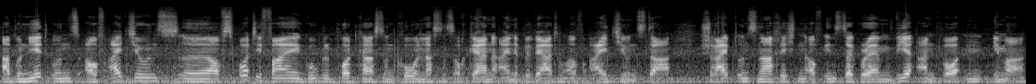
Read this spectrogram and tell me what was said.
Abonniert uns auf iTunes, äh, auf Spotify, Google Podcast und Co. und lasst uns auch gerne eine Bewertung auf iTunes da. Schreibt uns Nachrichten auf Instagram, wir antworten immer.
